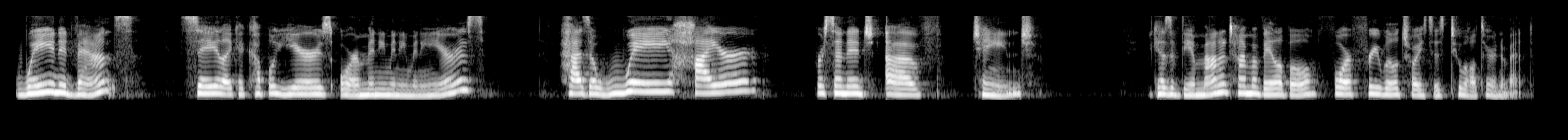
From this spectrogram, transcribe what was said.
way in advance, say like a couple years or many, many, many years, has a way higher percentage of change because of the amount of time available for free will choices to alter an event.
